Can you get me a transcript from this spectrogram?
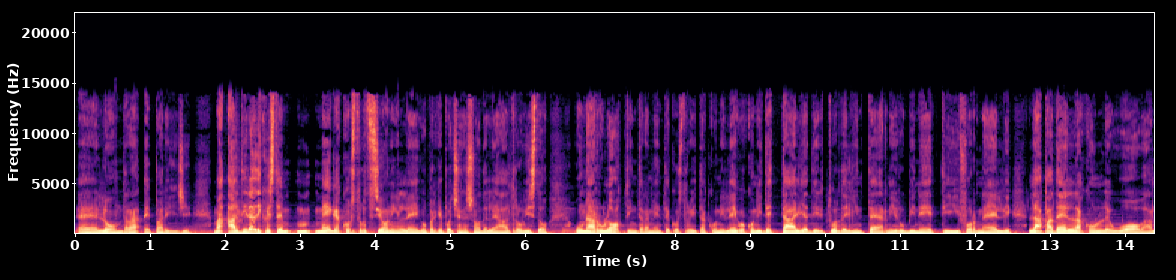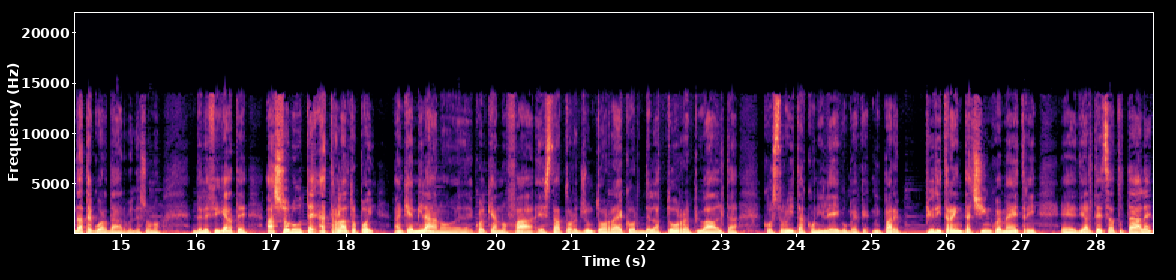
eh, Londra e Parigi. Ma al di là di queste mega costruzioni in Lego, perché poi ce ne sono delle altre, ho visto una roulotte interamente costruita con i Lego, con i dettagli addirittura degli interni, i rubinetti, i fornelli, la padella con le uova. Andate a guardarvele, sono delle figate assolute. Ah, tra l'altro poi anche a Milano eh, qualche anno fa è stato raggiunto il record della torre più alta costruita con i Lego, perché mi pare più di 35 metri eh, di altezza totale,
